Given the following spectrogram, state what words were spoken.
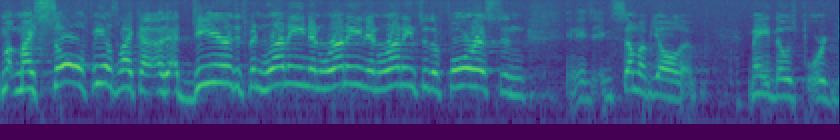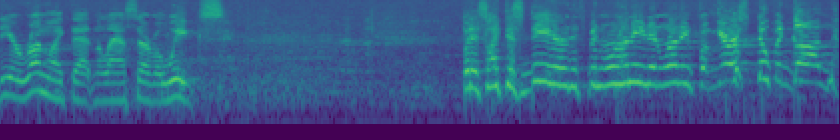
My soul feels like a, a deer that's been running and running and running through the forest. And, and some of y'all have made those poor deer run like that in the last several weeks. But it's like this deer that's been running and running from your stupid gun.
